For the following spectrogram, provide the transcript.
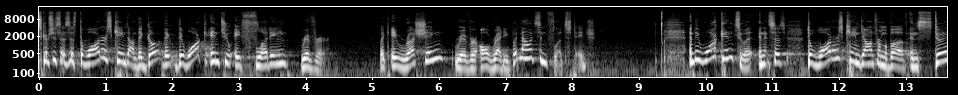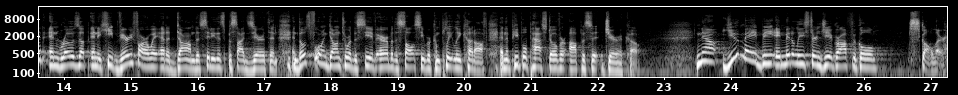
Scripture says this the waters came down. They go, they, they walk into a flooding river, like a rushing river already, but now it's in flood stage. And they walk into it, and it says, The waters came down from above and stood and rose up in a heap very far away at Adam, the city that's beside Zarethan. And those flowing down toward the Sea of Arabah, the Salt Sea, were completely cut off, and the people passed over opposite Jericho. Now, you may be a Middle Eastern geographical scholar.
